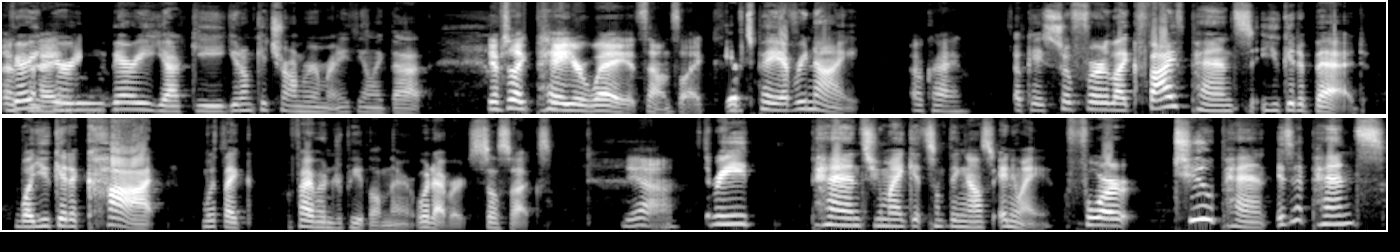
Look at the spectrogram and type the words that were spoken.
very dirty very yucky you don't get your own room or anything like that You have to like pay your way. It sounds like. you have to pay every night Okay. okay so for like five pence you get a bed well you get a cot with like 500 people in there whatever it still sucks Yeah. three pence, you might get something else. Anyway, for two pence, is it pence?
